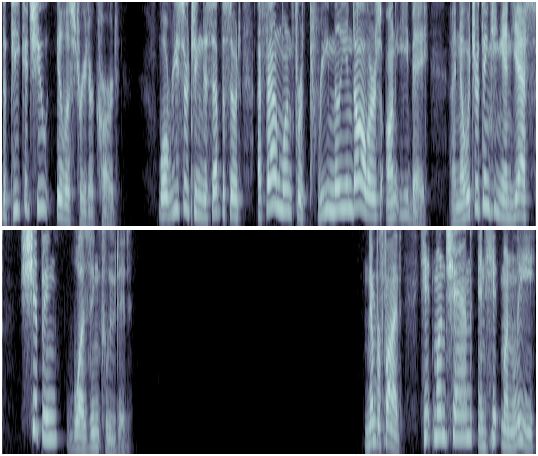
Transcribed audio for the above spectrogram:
The Pikachu Illustrator card. While researching this episode, I found one for $3 million on eBay. I know what you're thinking, and yes, shipping was included. Number 5. Hitmonchan and Hitmonlee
